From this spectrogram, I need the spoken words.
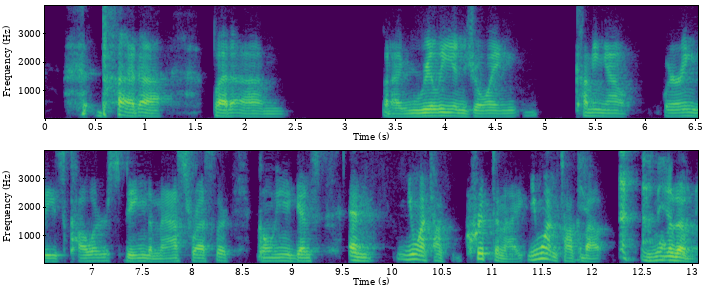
but uh, but um, but I'm really enjoying coming out wearing these colors, being the mass wrestler, going against, and you want to talk kryptonite. You want to talk about one of the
